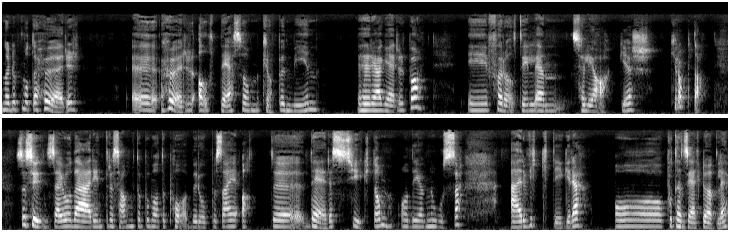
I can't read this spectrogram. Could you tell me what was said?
når du på en måte hører, eh, hører alt det som kroppen min reagerer på i forhold til en cøliakers kropp, da, så syns jeg jo det er interessant å på en måte påberope seg at eh, deres sykdom og diagnose er viktigere og potensielt dødelig.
